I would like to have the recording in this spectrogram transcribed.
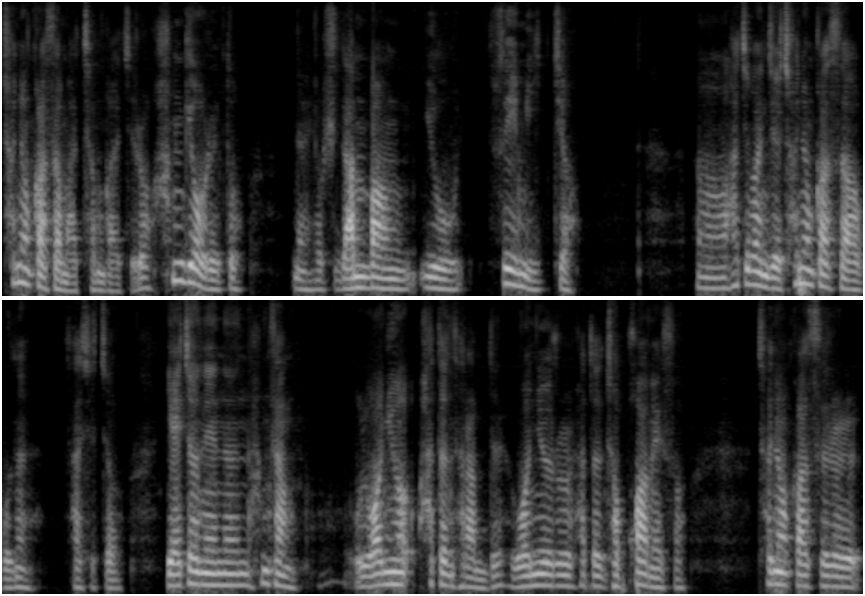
천연가스와 마찬가지로 한겨울에도, 네, 역시 난방유 쓰임이 있죠. 어, 하지만 이제 천연가스하고는 사실 저, 예전에는 항상 원유 하던 사람들, 원유를 하던 저 포함해서 천연가스를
